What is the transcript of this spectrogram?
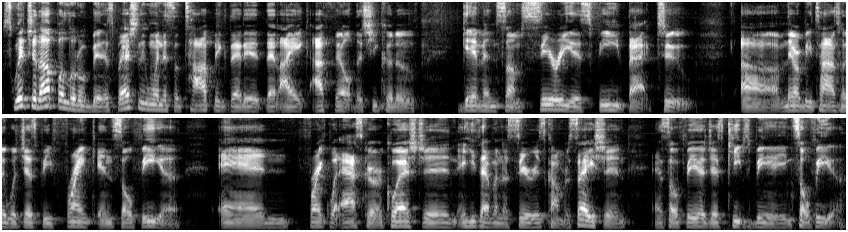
switch it up a little bit, especially when it's a topic that it that I I felt that she could have given some serious feedback to. Um, there would be times when it would just be Frank and Sophia and Frank would ask her a question and he's having a serious conversation and Sophia just keeps being Sophia.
